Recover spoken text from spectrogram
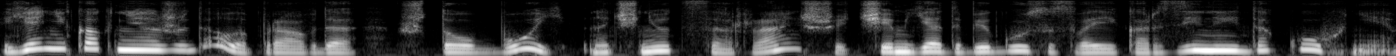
Я никак не ожидала, правда, что бой начнется раньше, чем я добегу со своей корзиной до кухни.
